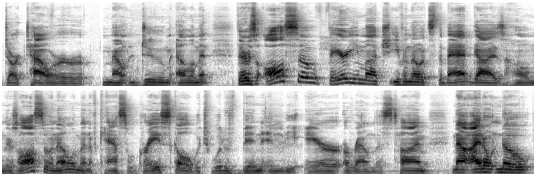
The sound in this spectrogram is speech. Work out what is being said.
Dark Tower, Mount Doom element. There's also very much, even though it's the bad guy's home, there's also an element of Castle Grayskull, which would have been in the air around this time. Now, I don't know.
